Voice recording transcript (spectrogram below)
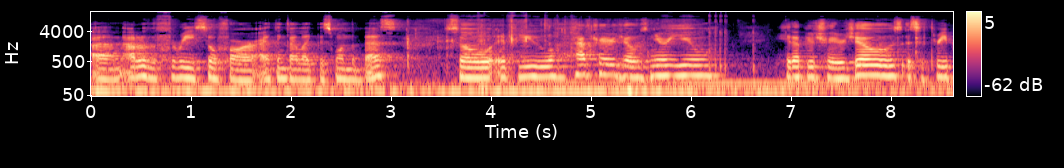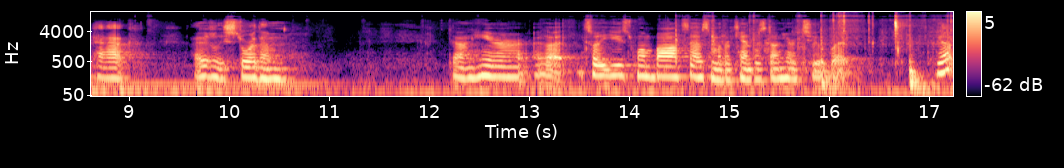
Um, out of the three so far, I think I like this one the best. So if you have Trader Joe's near you, hit up your Trader Joe's. It's a three pack. I usually store them down here. I got, so I used one box. I have some other candles down here too, but yep.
